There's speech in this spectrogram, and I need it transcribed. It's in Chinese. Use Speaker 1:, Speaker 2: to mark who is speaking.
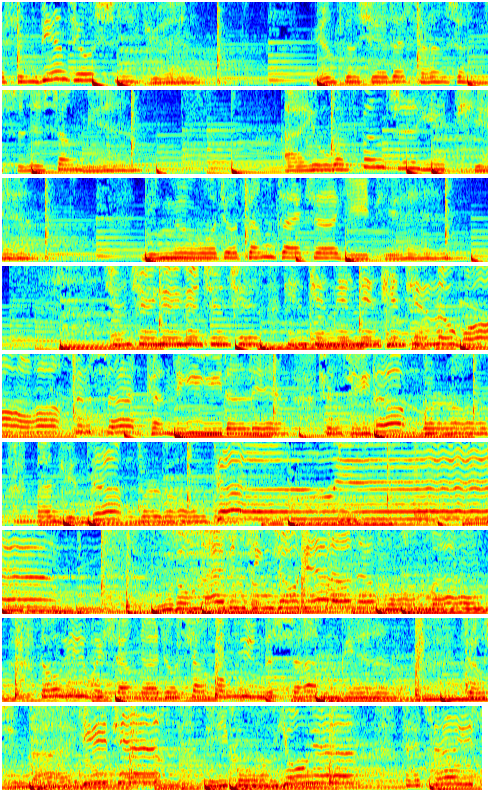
Speaker 1: 在身边就是缘，缘分写在三生石上面。爱有万分之一甜，宁愿我就葬在这一点。圈圈圆圆圈圈，天天年年天天的我，深深看你的脸，生气的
